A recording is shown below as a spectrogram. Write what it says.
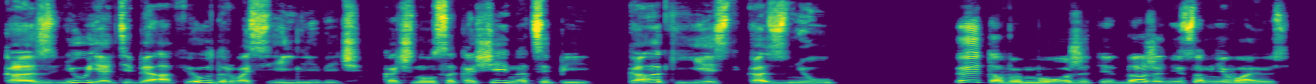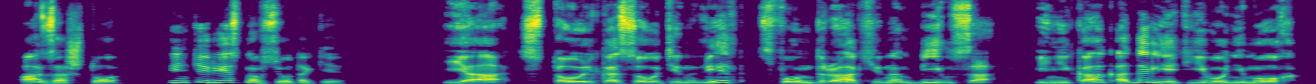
«Казню я тебя, Федор Васильевич!» – качнулся Кощей на цепи. «Как есть казню!» «Это вы можете, даже не сомневаюсь. А за что? Интересно все-таки». «Я столько сотен лет с фон Дракхеном бился и никак одолеть его не мог.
